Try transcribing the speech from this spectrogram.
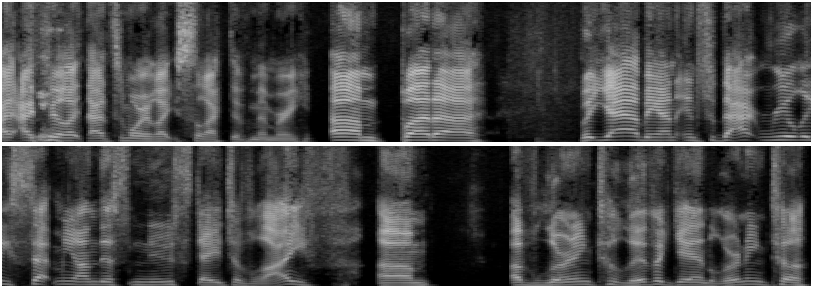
I, I feel like that's more like selective memory. Um, but uh, but yeah, man, and so that really set me on this new stage of life, um, of learning to live again, learning to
